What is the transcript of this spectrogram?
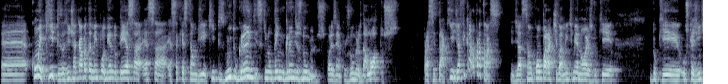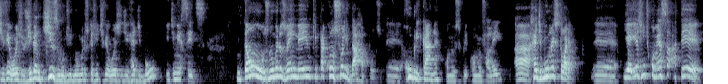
É, com equipes, a gente acaba também podendo ter essa, essa, essa questão de equipes muito grandes que não têm grandes números. Por exemplo, os números da Lotus, para citar aqui, já ficaram para trás. Eles já são comparativamente menores do que, do que os que a gente vê hoje, o gigantismo de números que a gente vê hoje de Red Bull e de Mercedes. Então, os números vêm meio que para consolidar, Raposo, é, rubricar, né, como eu, como eu falei, a Red Bull na história. É, e aí a gente começa a ter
